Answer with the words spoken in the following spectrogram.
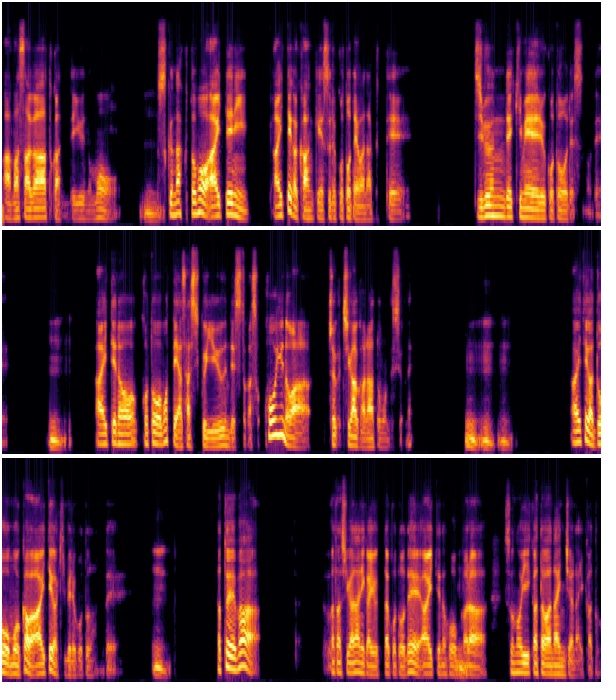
甘さがとかっていうのも、うん、少なくとも相手に、相手が関係することではなくて、自分で決めることですので、うん。相手のことを思って優しく言うんですとか、こういうのはちょ違うかなと思うんですよね。うん。うん。うん。相手がどう思うかは相手が決めることなので、うん。例えば、私が何か言ったことで相手の方から、その言い方はないんじゃないかと。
